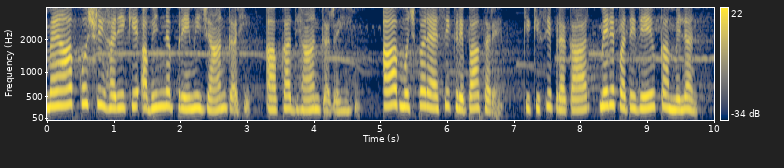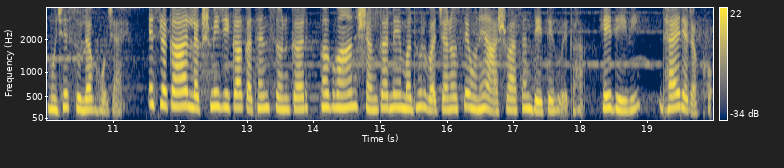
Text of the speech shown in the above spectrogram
मैं आपको श्री हरि के अभिन्न प्रेमी जानकर ही आपका ध्यान कर रही हूँ। आप मुझ पर ऐसी कृपा करें कि किसी प्रकार मेरे पतिदेव का मिलन मुझे सुलभ हो जाए। इस प्रकार लक्ष्मी जी का कथन सुनकर भगवान शंकर ने मधुर वचनों से उन्हें आश्वासन देते हुए कहा, हे hey देवी, धैर्य रखो।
